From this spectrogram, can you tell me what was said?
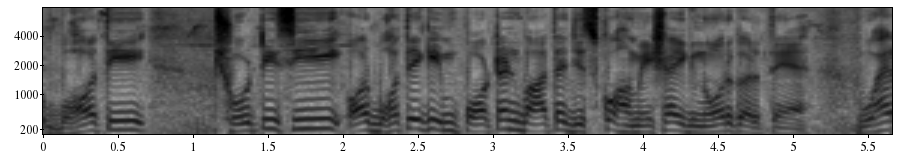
बहुत ही छोटी सी और बहुत एक इंपॉर्टेंट बात है जिसको हमेशा इग्नोर करते हैं, वो है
